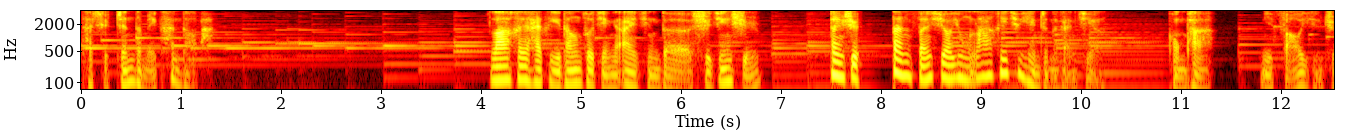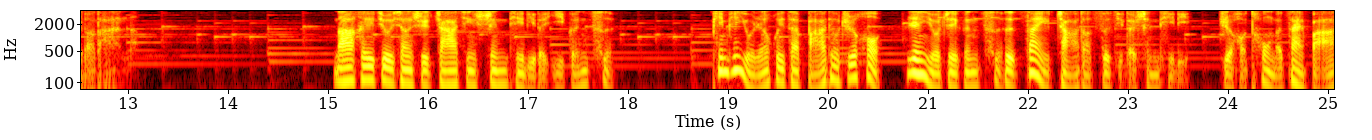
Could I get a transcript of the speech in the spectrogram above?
他是真的没看到吧？拉黑还可以当做检验爱情的试金石，但是但凡需要用拉黑去验证的感情，恐怕你早已经知道答案了。拉黑就像是扎进身体里的一根刺，偏偏有人会在拔掉之后，任由这根刺再扎到自己的身体里，之后痛了再拔，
